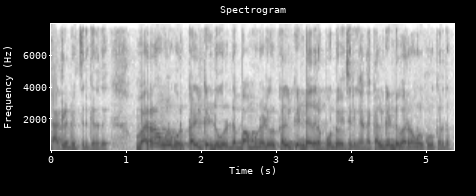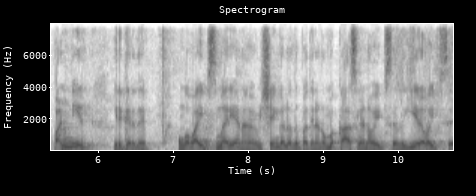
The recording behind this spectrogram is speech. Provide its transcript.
சாக்லேட் வச்சுருக்கிறது. வர்றவங்களுக்கு ஒரு கல்கண்டு ஒரு டப்பா முன்னாடி ஒரு கல்கண்டு அதில் போட்டு வச்சுருங்க அந்த கல்கண்டு வர்றவங்களுக்கு கொடுக்குறது பன்னீர் இருக்கிறது. உங்கள் வைப்ஸ் மாதிரியான விஷயங்கள் வந்து பார்த்திங்கன்னா ரொம்ப காஸ்ட்லியான வைப்ஸ் வந்து ஈர வைப்ஸு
